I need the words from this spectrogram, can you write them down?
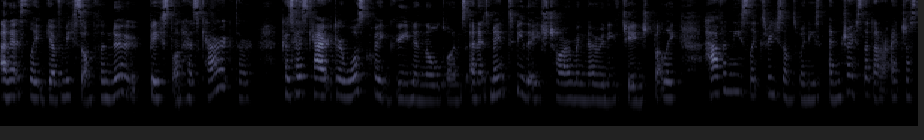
and it's like give me something new based on his character. Because his character was quite green in the old ones and it's meant to be that he's charming now and he's changed but like having these like threesomes when he's interested in her it just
